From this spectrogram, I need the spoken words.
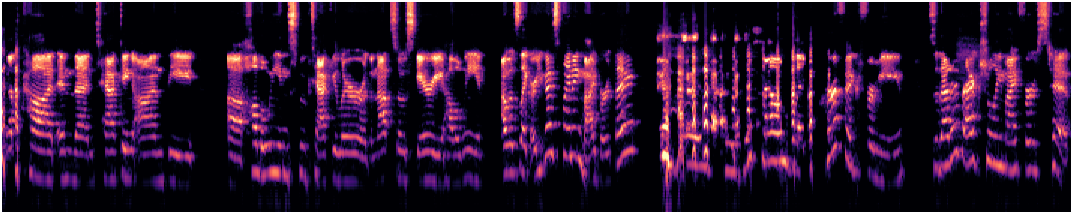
at Epcot and then tacking on the uh, Halloween spooktacular or the not so scary Halloween, I was like, are you guys planning my birthday? this sounds like perfect for me. So that is actually my first tip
